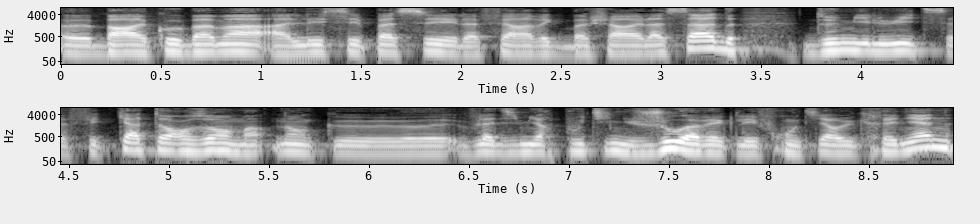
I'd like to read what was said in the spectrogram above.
euh, Barack Obama a laissé passer l'affaire avec Bachar el-Assad. 2008, ça fait 14 ans maintenant que euh, Vladimir Poutine joue avec les frontières ukrainiennes,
